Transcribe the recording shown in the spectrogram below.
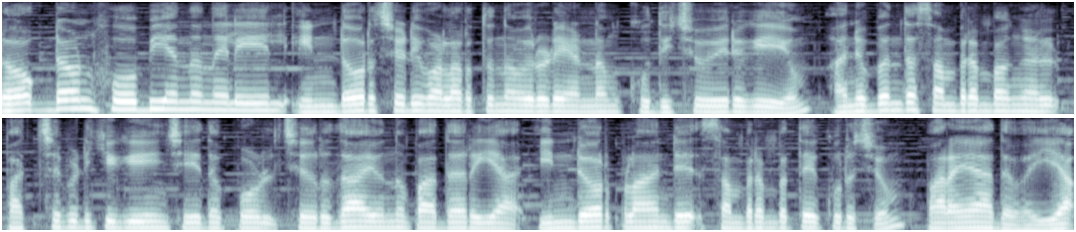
ലോക്ക്ഡൌൺ ഹോബി എന്ന നിലയിൽ ഇൻഡോർ ചെടി വളർത്തുന്നവരുടെ എണ്ണം കുതിച്ചുയരുകയും അനുബന്ധ സംരംഭങ്ങൾ പച്ചപിടിക്കുകയും ചെയ്തപ്പോൾ ചെറുതായൊന്ന് പതറിയ ഇൻഡോർ പ്ലാന്റ് സംരംഭത്തെക്കുറിച്ചും പറയാതെ വയ്യ.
